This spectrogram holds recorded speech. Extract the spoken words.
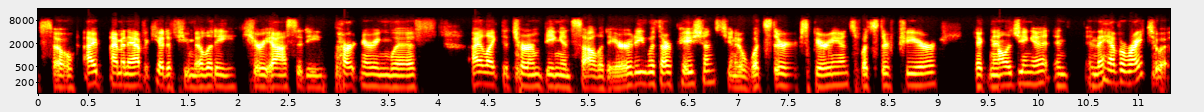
So I, am an advocate of humility, curiosity, partnering with. I like the term being in solidarity with our patients. You know, what's their experience? What's their fear? Acknowledging it, and, and they have a right to it.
